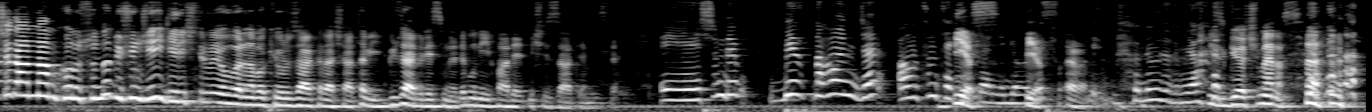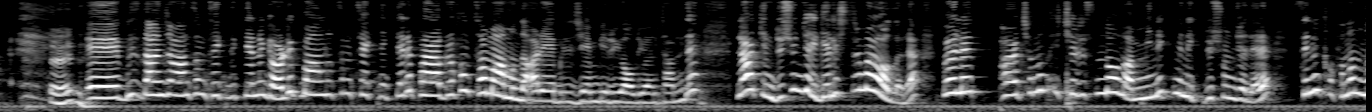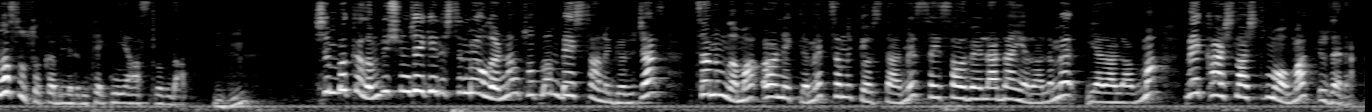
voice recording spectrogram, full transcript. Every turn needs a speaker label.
Speaker 1: Parçada anlam konusunda düşünceyi geliştirme yollarına bakıyoruz arkadaşlar. Tabii güzel bir resimle de bunu ifade etmişiz zaten biz de.
Speaker 2: Ee, şimdi biz daha önce anlatım tekniklerini gördük.
Speaker 1: biz, evet.
Speaker 2: Öyle mi dedim ya?
Speaker 1: Biz göçmeniz. evet.
Speaker 2: Ee, biz daha önce anlatım tekniklerini gördük. Bu anlatım teknikleri paragrafın tamamında arayabileceğim bir yol yöntemde. Lakin düşünceyi geliştirme yolları böyle parçanın içerisinde olan minik minik düşüncelere senin kafana nasıl sokabilirim tekniği aslında. Şimdi bakalım düşünceyi geliştirme yollarından toplam 5 tane göreceğiz. Tanımlama, örnekleme, tanık gösterme, sayısal verilerden yararlama, yararlanma ve karşılaştırma olmak üzere.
